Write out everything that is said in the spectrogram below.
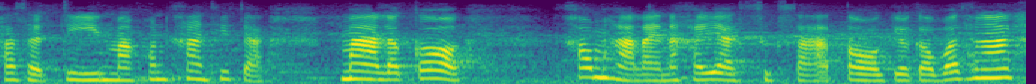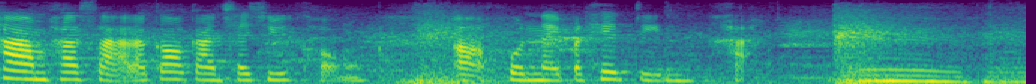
ภาษาจีนมาค่อนข้างที่จะมาแล้วก็เข้ามหาลัยนะคะ อยากศึกษาต่อเกี่ยวกับวัฒนธรรมภาษาแล้วก็การใช้ชีวิตของเออคนในประเทศจีนค่ะอืมหือ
